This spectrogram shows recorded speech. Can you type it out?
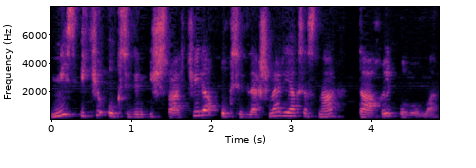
mis-2 oksidin iştirakı ilə oksidləşmə reaksiyasına daxil olurlar.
